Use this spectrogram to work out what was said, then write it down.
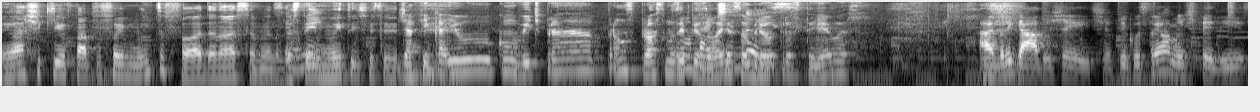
Eu acho que o papo foi muito foda, nossa, mano. Sim, Gostei também. muito de receber. Já fica aí o convite para uns próximos Uma episódios sobre dois. outros temas. Ai, obrigado, gente. Eu fico extremamente feliz.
